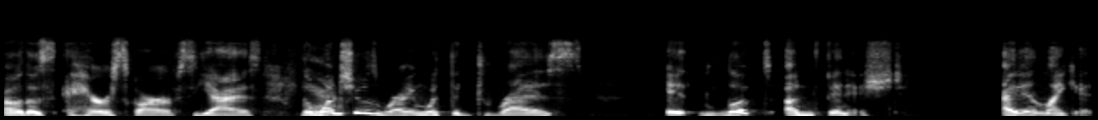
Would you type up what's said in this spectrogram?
Oh, those hair scarves. Yes. The Yeah. one she was wearing with the dress, it looked unfinished. I didn't like it.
